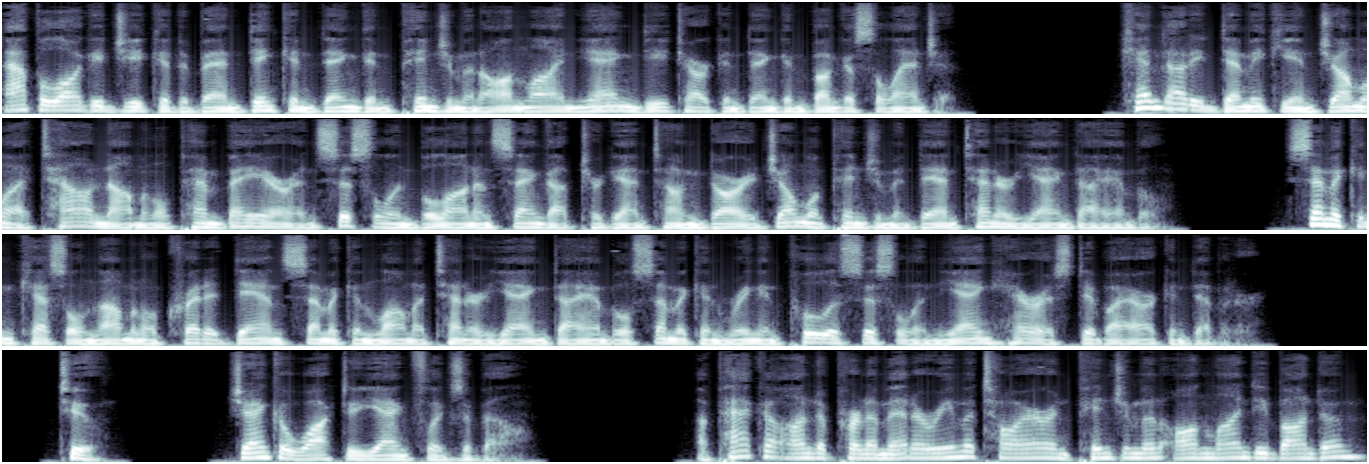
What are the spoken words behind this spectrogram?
Apologi jika de bandingkan dengan pinjaman online yang ditarkan dengan bunga selanjut. Kendati demikian jumlah tau nominal pembayaran Sicilin bulanan sangat tergantung dari jumlah pinjaman dan tenor yang diambil. Semakin Kessel nominal credit dan semakin lama tenor yang diambil semakin ringan pula Sicilin yang harus dibayarkan debitor. 2. Jangka waktu yang flexible. Apakah anda pernah menerima tawaran pinjaman online di Bandung?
